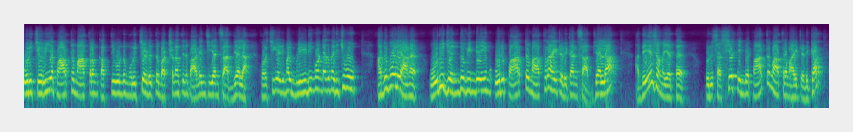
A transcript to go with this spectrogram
ഒരു ചെറിയ പാർട്ട് മാത്രം കത്തി കൊണ്ട് മുറിച്ചെടുത്ത് ഭക്ഷണത്തിന് പാകം ചെയ്യാൻ സാധ്യമല്ല. കുറച്ച് കഴിയുമ്പോൾ ബ്ലീഡിംഗ് കൊണ്ട് അത് മരിച്ചു പോകും അതുപോലെയാണ് ഒരു ജന്തുവിന്റെയും ഒരു പാർട്ട് മാത്രമായിട്ട് എടുക്കാൻ സാധ്യമല്ല. അതേ സമയത്ത് ഒരു സസ്യത്തിന്റെ പാർട്ട് മാത്രമായിട്ട് എടുക്കാം.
